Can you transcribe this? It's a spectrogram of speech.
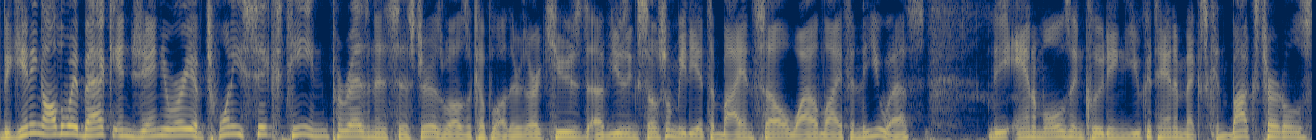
Beginning all the way back in January of 2016, Perez and his sister, as well as a couple others, are accused of using social media to buy and sell wildlife in the U.S. The animals, including Yucatan and Mexican box turtles,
